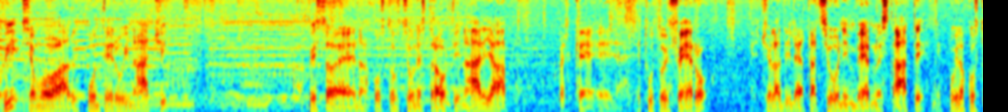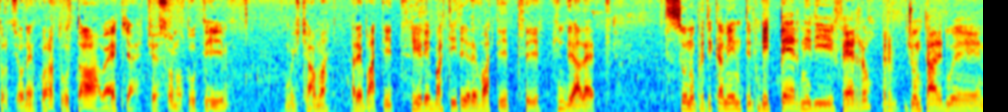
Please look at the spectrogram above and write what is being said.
Qui siamo al ponte Ruinacci, questa è una costruzione straordinaria perché è, tutto in ferro, c'è la dilatazione inverno-estate e poi la costruzione è ancora tutta vecchia, ci sono tutti, come si chiama? Rebatit. I rebatit. I rebatit in dialetto. Sono praticamente dei perni di ferro per giuntare due,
